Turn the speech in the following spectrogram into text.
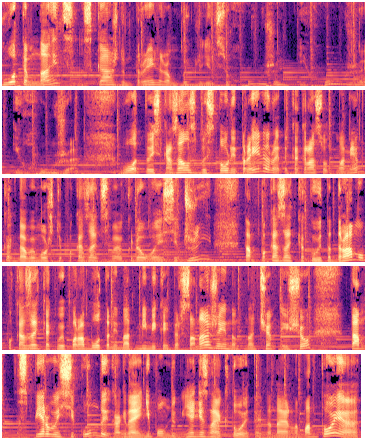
Gotham Knights с каждым трейлером выглядит все хуже и хуже и хуже. Вот, то есть, казалось бы, стори трейлер это как раз вот момент, когда вы можете показать свое клевое CG, там показать какую-то драму, показать, как вы поработали над мимикой персонажей, над, над чем-то еще. Там с первой секунды, когда я не помню, я не знаю, кто это, это, наверное, Монтоя,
